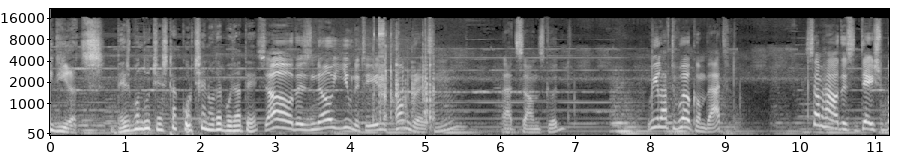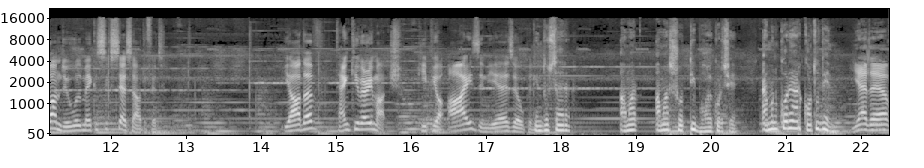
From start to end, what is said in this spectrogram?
idiots. দেশবন্ধু চেষ্টা করছেন ওদের বোঝাতে So, there's no unity in Congress, hmm? That sounds good. We'll have to work on that. Somehow, this Desh Bandhu will make a success out of it. Yadav, thank you very much. Keep your eyes and ears open. কিন্তু স্যার আমার আমার সত্যি ভয় করছে এমন করে আর কতদিন Yadav,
